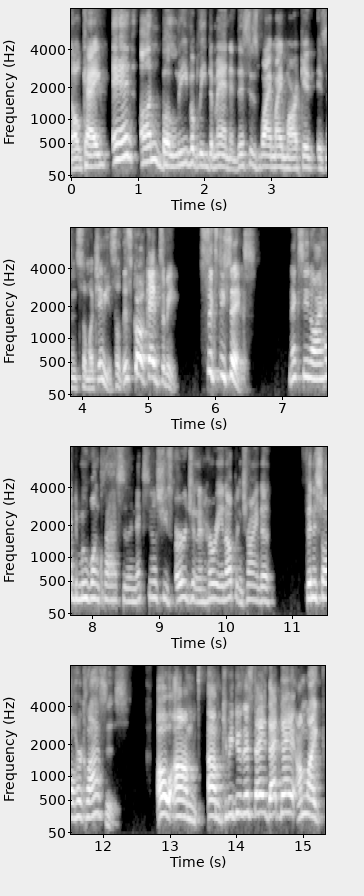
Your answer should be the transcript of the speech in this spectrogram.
Okay. And unbelievably demanding. This is why my market isn't so much Indian. So this girl came to me, 66. Next you know, I had to move one class, and the next you know, she's urgent and hurrying up and trying to finish all her classes. Oh, um, um, can we do this day, that day? I'm like,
